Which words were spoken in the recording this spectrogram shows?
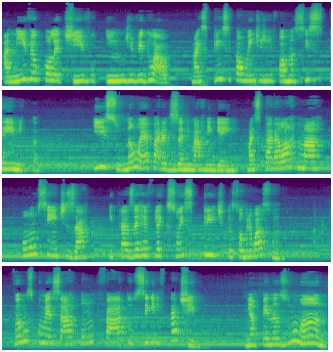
a nível coletivo e individual, mas principalmente de forma sistêmica. Isso não é para desanimar ninguém, mas para alarmar, conscientizar e trazer reflexões críticas sobre o assunto. Vamos começar com um fato significativo. Em apenas um ano,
